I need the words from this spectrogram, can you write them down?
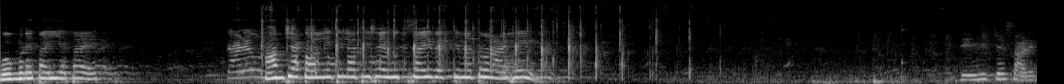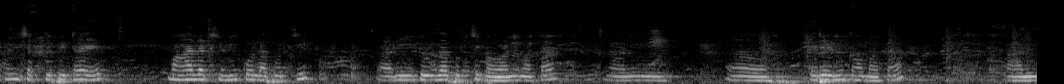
गोंगडेताई येत आहेत. आमच्या कॉलनीतील अतिशय उत्साही व्यक्तिमत्व आहे. देवीचे साडेतीन शक्तिपीठ आहेत. महालक्ष्मी कोल्हापूरची आणि तुळजापूरची भवानी माता आणि रेणुका माता आणि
